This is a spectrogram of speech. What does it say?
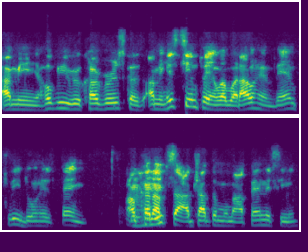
I mean, I hope he recovers because I mean his team playing well without him. VanVleet doing his thing. I'm kind Mhm. of upset. I dropped him on my fantasy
